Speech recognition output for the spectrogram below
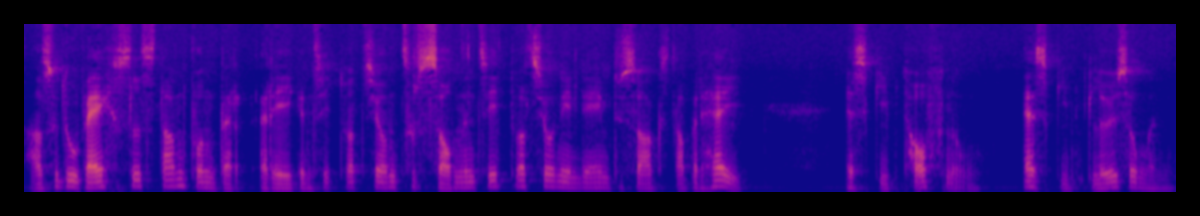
Also du wechselst dann von der Regensituation zur Sonnensituation, indem du sagst, aber hey, es gibt Hoffnung, es gibt Lösungen.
